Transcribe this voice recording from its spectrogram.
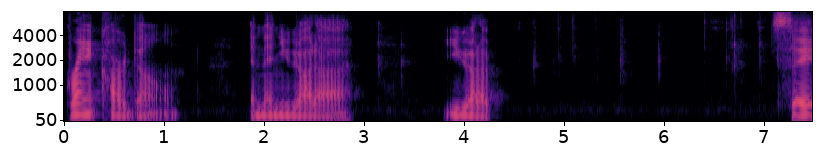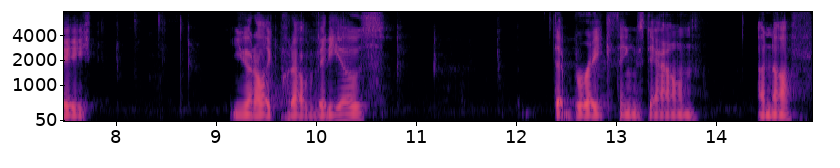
Grant Cardone. And then you gotta you gotta say you gotta like put out videos that break things down enough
